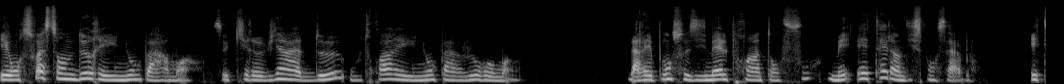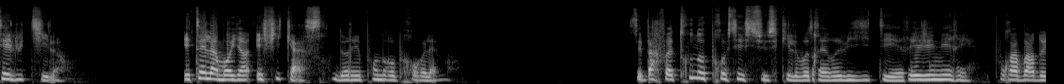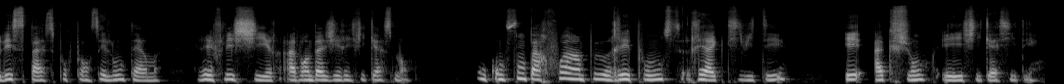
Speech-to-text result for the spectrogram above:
et ont 62 réunions par mois, ce qui revient à deux ou trois réunions par jour au moins. La réponse aux emails prend un temps fou, mais est-elle indispensable? Est-elle utile? Est-elle un moyen efficace de répondre aux problèmes? C'est parfois tous nos processus qu'il vaudrait revisiter, régénérer, pour avoir de l'espace pour penser long terme, réfléchir avant d'agir efficacement. On confond parfois un peu réponse, réactivité, et action et efficacité.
